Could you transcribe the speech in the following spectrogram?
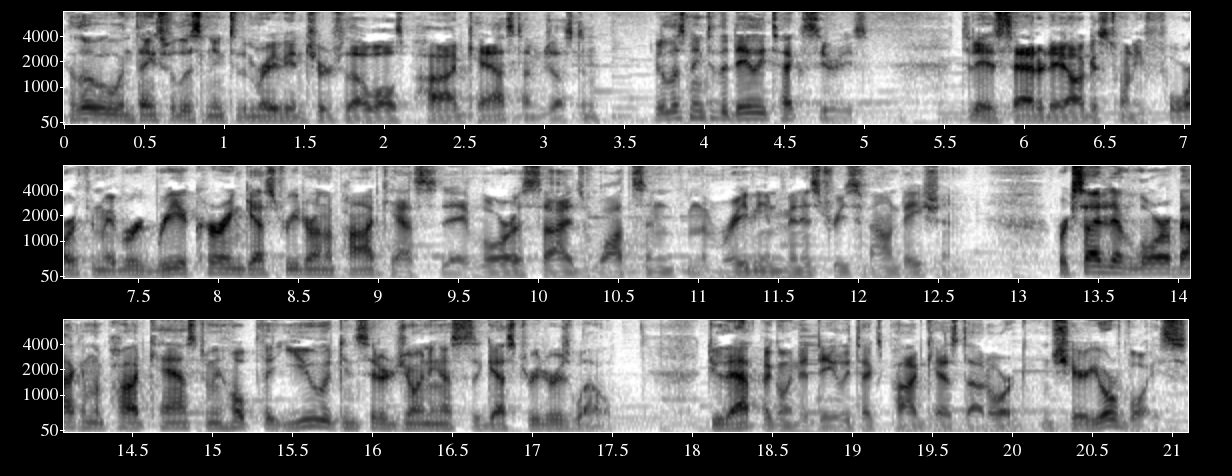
Hello, and thanks for listening to the Moravian Church Without Walls podcast. I'm Justin. You're listening to the Daily Text Series. Today is Saturday, August 24th, and we have a reoccurring guest reader on the podcast today, Laura Sides Watson from the Moravian Ministries Foundation. We're excited to have Laura back on the podcast, and we hope that you would consider joining us as a guest reader as well. Do that by going to dailytextpodcast.org and share your voice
